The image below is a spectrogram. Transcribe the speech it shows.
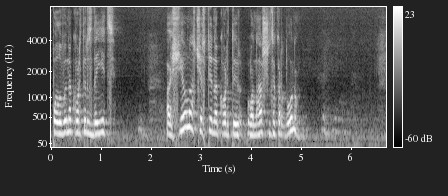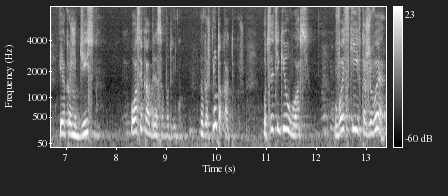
половина квартир здається. А ще у нас частина квартир, вона ж за кордоном. І я кажу, дійсно. У вас яка адреса будинку? Він каже, ну така, я кажу. Оце тільки у вас. Весь Київ та живе.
